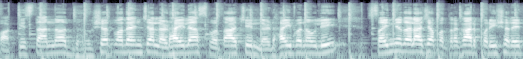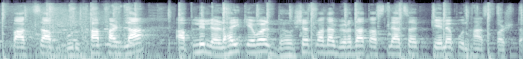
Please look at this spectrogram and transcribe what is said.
पाकिस्ताननं दहशतवाद्यांच्या लढाईला स्वतःची लढाई बनवली. सैन्य दलाच्या पत्रकार परिषदेत पाकचा बुरखा फाडला. आपली लढाई केवळ दहशतवादाविरोधात असल्याचं केलं पुन्हा स्पष्ट.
